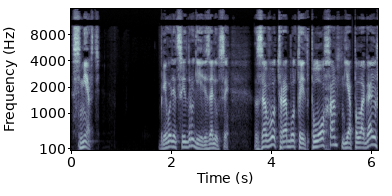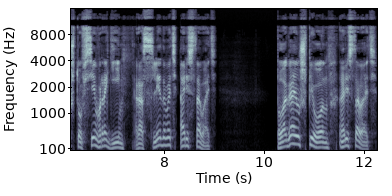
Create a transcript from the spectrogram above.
«смерть». Приводятся и другие резолюции. «Завод работает плохо, я полагаю, что все враги. Расследовать, арестовать». «Полагаю, шпион, арестовать».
